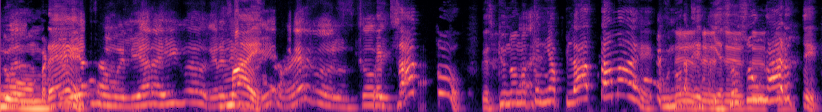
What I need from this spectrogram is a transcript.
No, hombre. Ahí, güey. Mae. ver, güey, los cómics. Exacto, es que uno no tenía plata, mae. Uno, Sí, sí, y eso sí, es un sí, sí. arte.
